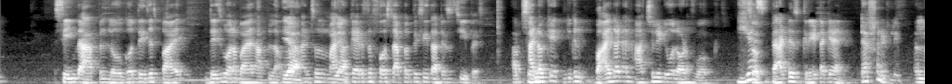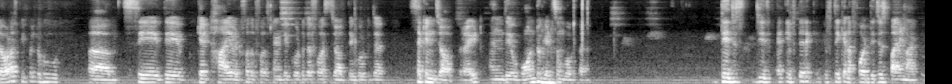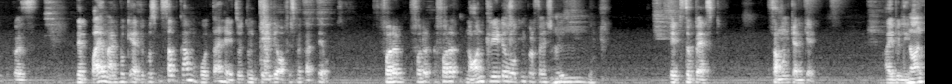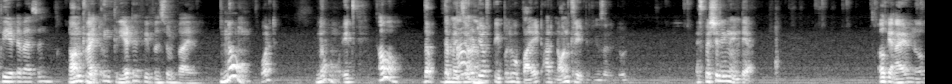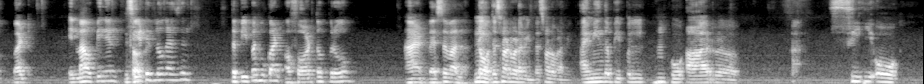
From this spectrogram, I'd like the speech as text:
seeing the Apple logo, they just buy. They just want to buy an Apple laptop. Yeah. And so the MacBook Air is the first laptop they see that is the cheapest. Absolutely. And okay, you can buy that and actually do a lot of work. yes, So that is great again. definitely. A lot of people who um, say they get hired for the first time, they go to the first job, they go to the second job, right? And they want to get some work done. They just, if they if they can afford, they just buy a MacBook because they buy a MacBook Air because सब काम होता है जो तुम daily office में करते हो. For a for a for a non-creative working professional, it's the best someone can get. I believe. Non-creative as in? I Non-creative. think creative people should buy it. No, what? No, it's Oh, the the majority Ah. of people who buy it are non-creative users, dude. Especially in India. okay, I don't know. But in my opinion, It's creative लोग as in the people who can't afford the Pro and वैसे वाला No, that's not what I mean. That's not what I mean. I mean the people Hmm. who are uh, CEO.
